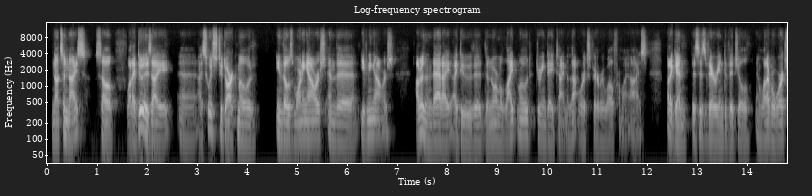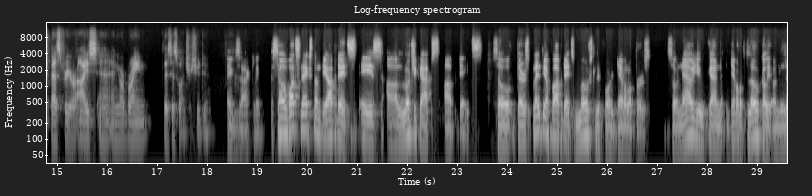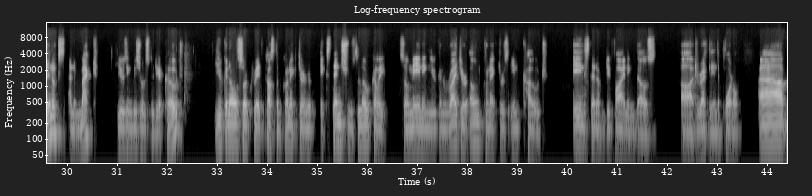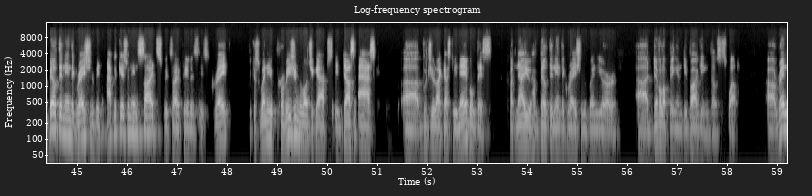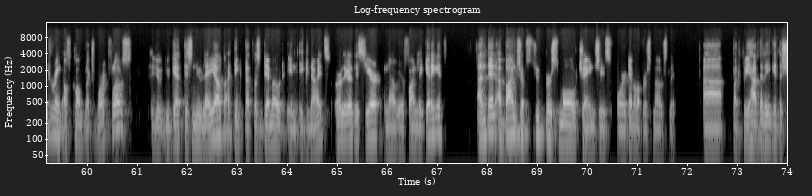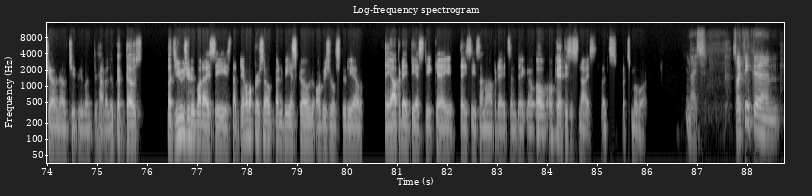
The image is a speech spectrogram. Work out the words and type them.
not so nice. So what I do is I, uh, I switch to dark mode in those morning hours and the evening hours. Other than that, I, I do the, the normal light mode during daytime, and that works very well for my eyes. But again, this is very individual, and whatever works best for your eyes and, and your brain, this is what you should do. Exactly. So, what's next on the updates is uh, Logic Apps updates. So, there's plenty of updates, mostly for developers. So, now you can develop locally on Linux and Mac using Visual Studio Code. You can also create custom connector extensions locally. So meaning you can write your own connectors in code instead of defining those uh, directly in the portal. Uh, built-in integration with application insights, which I feel is, is great because when you provision logic apps, it does ask, uh, would you like us to enable this? But now you have built-in integration when you're uh, developing and debugging those as well. Uh, rendering of complex workflows you, you get this new layout. I think that was demoed in Ignite earlier this year. And now we're finally getting it. And then a bunch of super small changes for developers mostly. Uh, but we have the link in the show notes if you want to have a look at those. But usually what I see is that developers open VS Code or Visual Studio, they update the SDK, they see some updates and they go, oh, okay, this is nice. Let's let's move on. Nice. So I think um,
